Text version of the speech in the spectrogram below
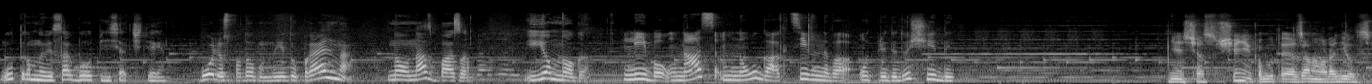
утром на весах было 54. Болюс подобен на еду правильно, но у нас база. Ее много. Либо у нас много активного от предыдущей еды. У меня сейчас ощущение, как будто я заново родился.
